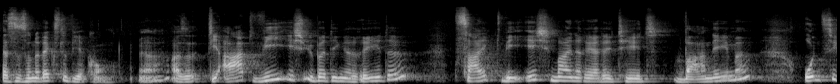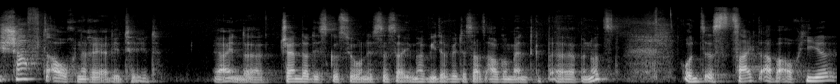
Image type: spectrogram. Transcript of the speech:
es ist so eine Wechselwirkung. Ja? Also die Art, wie ich über Dinge rede, zeigt, wie ich meine Realität wahrnehme und sie schafft auch eine Realität. Ja, in der Gender-Diskussion ist es ja immer wieder, wird es als Argument äh, benutzt. Und es zeigt aber auch hier,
